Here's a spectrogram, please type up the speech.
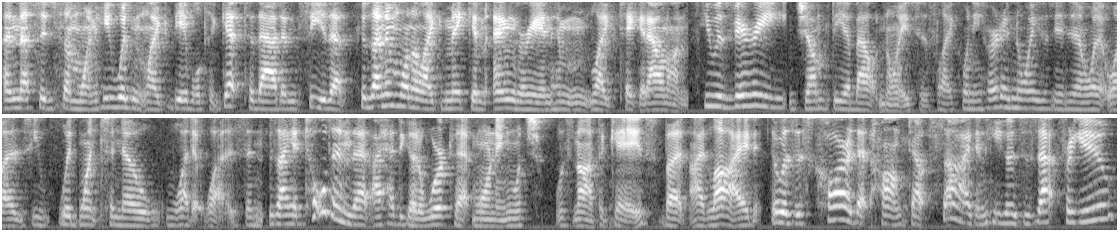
and message someone, he wouldn't like be able to get to that and see that because I didn't want to like make him angry and him like take it out on. me. He was very jumpy about noises. Like when he heard a noise, he didn't know what it was. He would want to know what it was, and because I had told him that I had to go to work that morning, which was not the case, but I lied. There was this car that honked outside, and he goes, "Is that for you?"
